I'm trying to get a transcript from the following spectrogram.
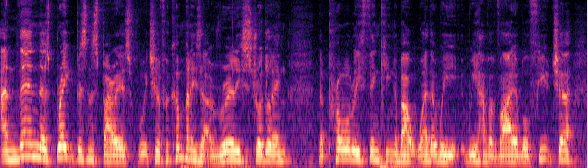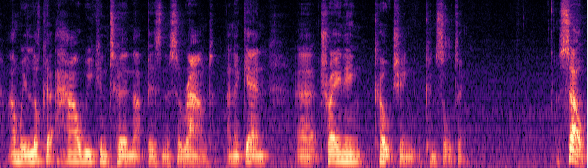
and then there's break business barriers, which are for companies that are really struggling they're probably thinking about whether we, we have a viable future and we look at how we can turn that business around. And again, uh, training, coaching, consulting. So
